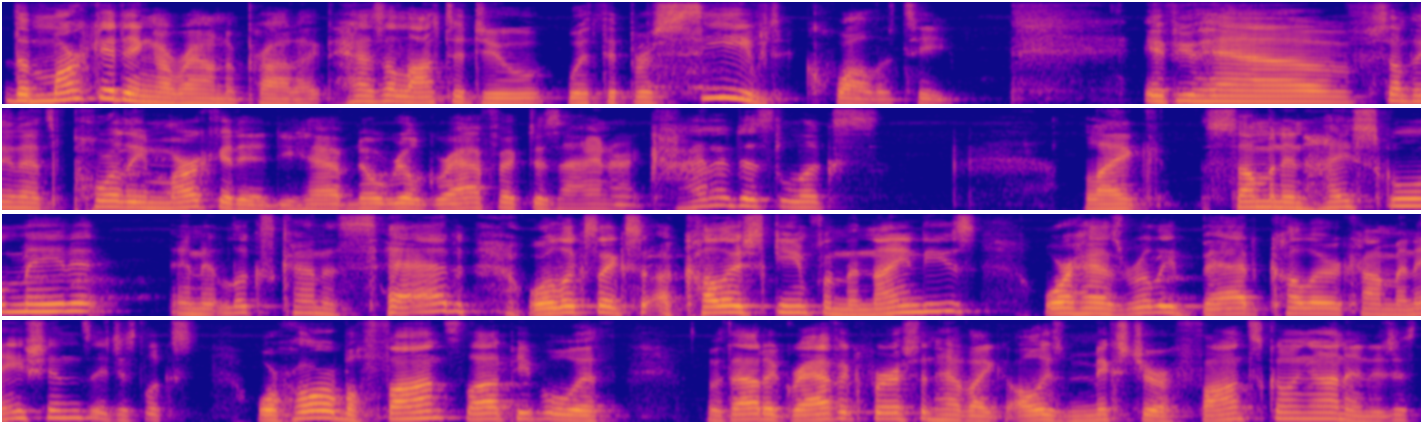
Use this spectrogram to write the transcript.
The marketing around a product has a lot to do with the perceived quality. If you have something that's poorly marketed, you have no real graphic designer, it kind of just looks like someone in high school made it and it looks kind of sad or looks like a color scheme from the 90s or has really bad color combinations. It just looks, or horrible fonts. A lot of people with without a graphic person have like all these mixture of fonts going on and it just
